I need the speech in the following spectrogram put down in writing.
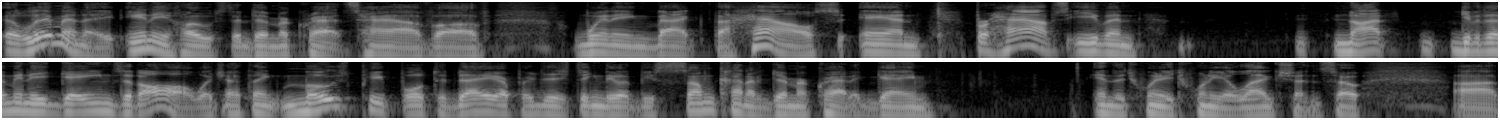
eliminate any hopes the Democrats have of winning back the House and perhaps even not give them any gains at all, which I think most people today are predicting there would be some kind of Democratic gain in the 2020 election. So uh,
